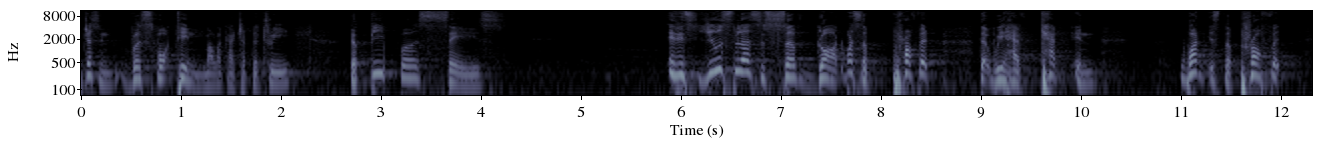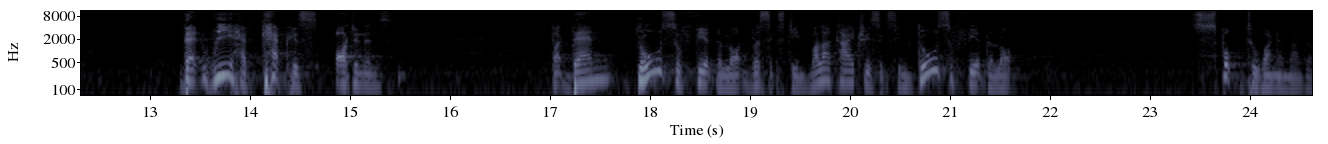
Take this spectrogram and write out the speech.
just in verse 14, Malachi chapter 3, the people says, It is useless to serve God. What's the profit that we have kept in? What is the profit that we have kept his ordinance. But then those who feared the Lord, verse 16, Malachi 3:16, those who feared the Lord spoke to one another.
